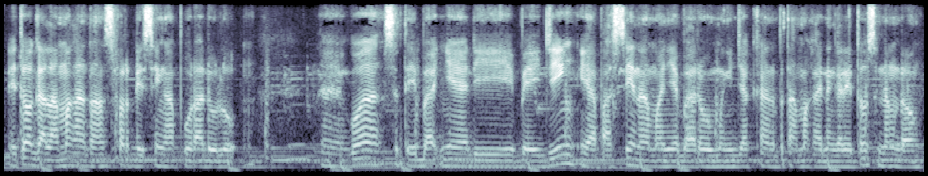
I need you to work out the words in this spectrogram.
Itu agak lama kan transfer di Singapura dulu nah gue setibanya di Beijing ya pasti namanya baru menginjakkan pertama kali negara itu seneng dong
